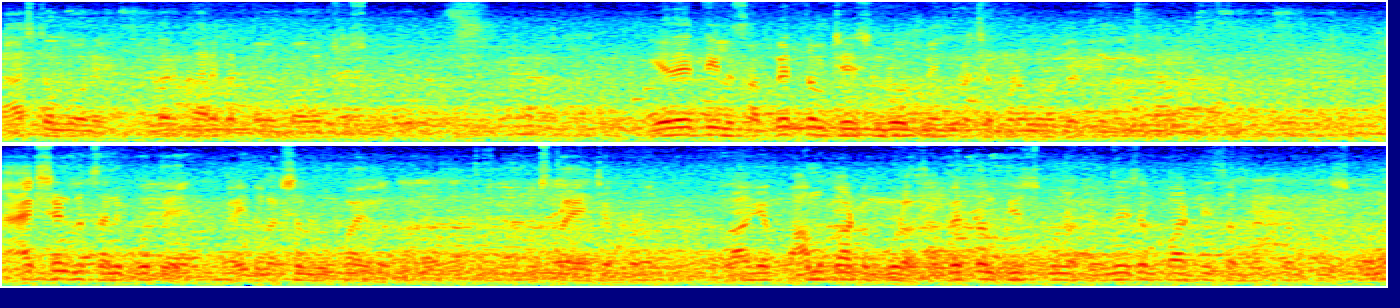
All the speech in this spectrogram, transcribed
రాష్ట్రంలోని అందరి కార్యకర్తలను బాగా చూసుకుంటారు ఏదైతే వీళ్ళు సభ్యత్వం చేసిన రోజు మేము కూడా చెప్పడం కూడా జరిగింది. యాక్సిడెంట్లు చనిపోతే ఐదు లక్షల రూపాయలు వస్తాయని చెప్పడం అలాగే పాము కాటుకు కూడా సభ్యత్వం తీసుకున్న తెలుగుదేశం పార్టీ సభ్యత్వం తీసుకున్న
